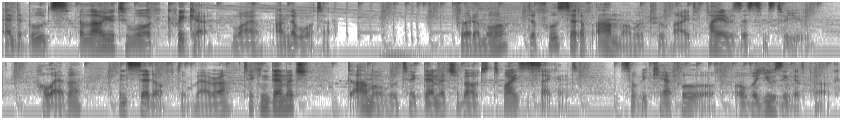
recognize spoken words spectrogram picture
and the boots allow you to walk quicker while underwater. Furthermore, the full set of armor will provide fire resistance to you. However, instead of the wearer taking damage, the armor will take damage about twice a second, so be careful of overusing that perk.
